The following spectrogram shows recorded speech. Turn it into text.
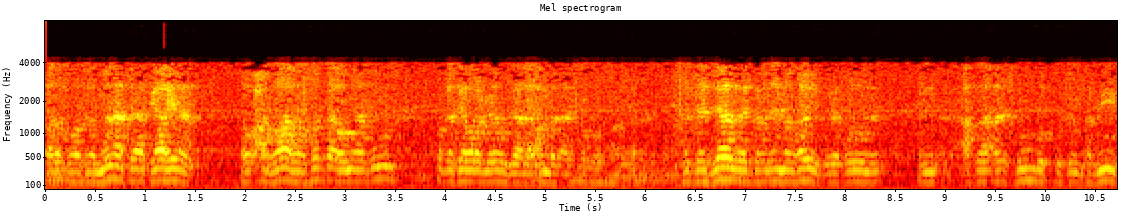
قال صلى الله عليه وسلم من أتى كاهنا أو عرافا وصدقه ما يقول فقد كفر بما انزل على محمد عليه الصلاة والسلام. فالدجال يدعون علم الغيب ويقولون إن أعطى اسم أمك واسم أبيك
